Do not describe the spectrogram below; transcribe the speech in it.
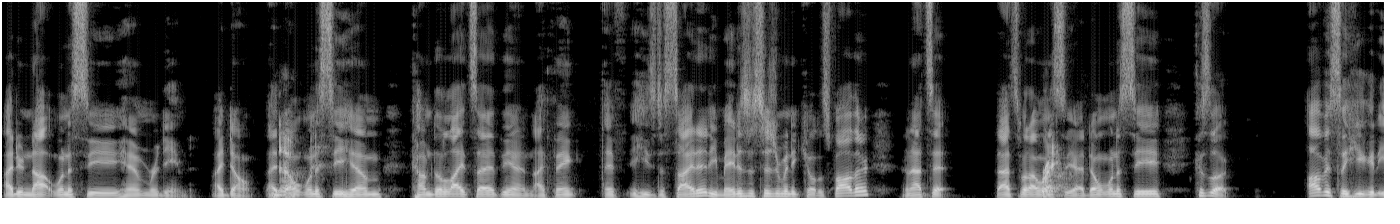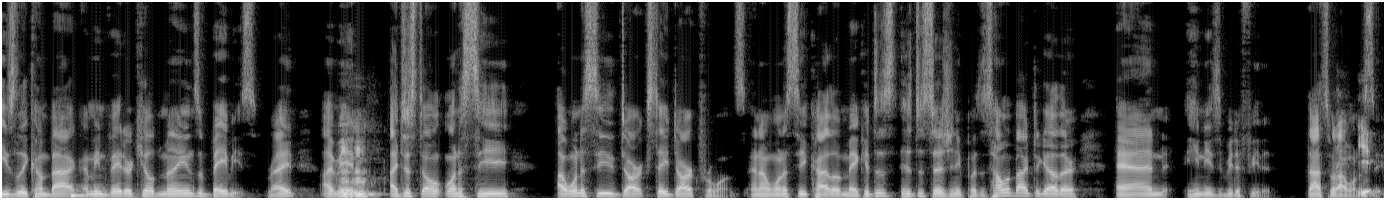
i do not want to see him redeemed i don't i No. don't want to see him come to the light side at the end i think if he's decided he made his decision when he killed his father and that's it that's what i want Right. to see i don't want to see because look obviously he could easily come back i mean vader killed millions of babies right i mean Mhm. i just don't want to see I want to see Dark stay dark for once, and I want to see Kylo make des- his decision. He puts his helmet back together, and he needs to be defeated. That's what I want to Yeah. see.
